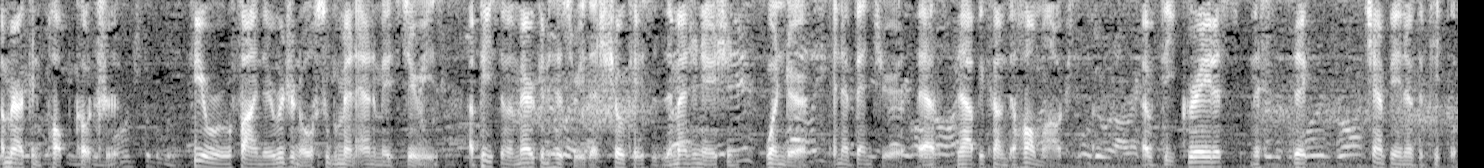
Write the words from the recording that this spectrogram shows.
American pop culture. Here we will find the original Superman animated series, a piece of American history that showcases the imagination, wonder, and adventure that has now become the hallmarks of the greatest mystic champion of the people.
